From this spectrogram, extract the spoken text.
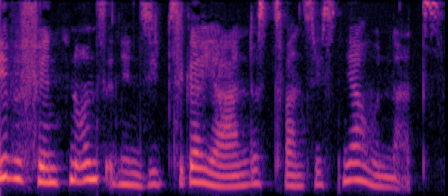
Wir befinden uns in den 70er Jahren des 20. Jahrhunderts.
